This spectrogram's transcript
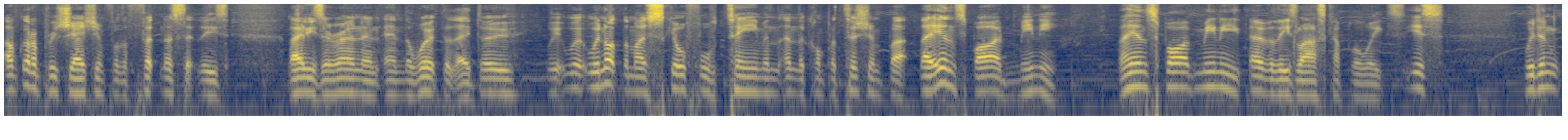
I've got appreciation for the fitness that these ladies are in and, and the work that they do. We, we're, not the most skillful team in, in the competition, but they inspired many. They inspired many over these last couple of weeks. Yes, we didn't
